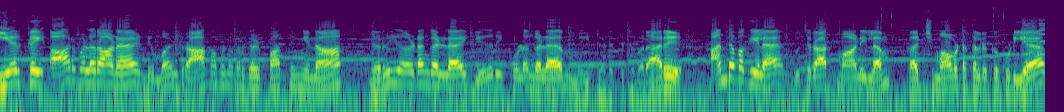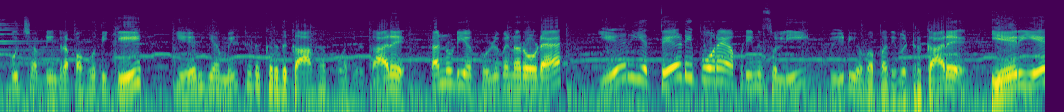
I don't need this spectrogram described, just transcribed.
இயற்கை ஆர்வலரான நிமல் ராகவன் அவர்கள் பார்த்தீங்கன்னா நிறைய இடங்கள்ல ஏரி குளங்களை மீட்டெடுத்துட்டு வராரு. அந்த வகையில குஜராத் மாநிலம் கட்ச் மாவட்டத்தில் இருக்கக்கூடிய புச் அப்படின்ற பகுதிக்கு ஏரிய மீட்டெடுக்கிறதுக்காக போயிருக்காரு. தன்னுடைய குழுவினரோட ஏரிய தேடி போறேன் அப்படின்னு சொல்லி வீடியோவை பதிவிட்டிருக்காரு. ஏரியே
